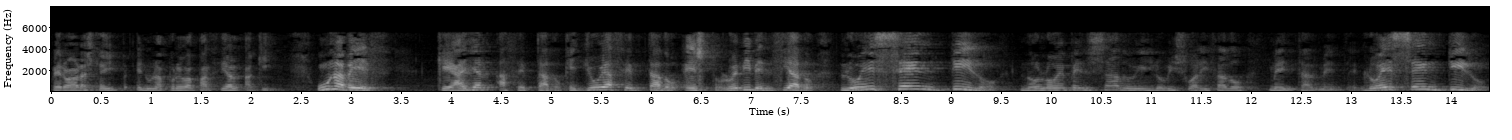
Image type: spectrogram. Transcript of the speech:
pero ahora estoy en una prueba parcial aquí. Una vez que hayan aceptado, que yo he aceptado esto, lo he vivenciado, lo he sentido, no lo he pensado y lo he visualizado mentalmente, lo he sentido,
